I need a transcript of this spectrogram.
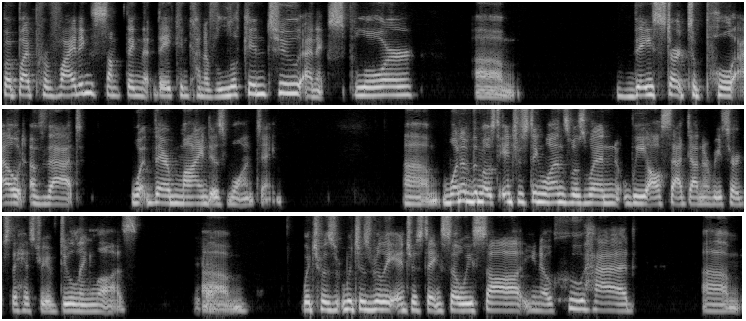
But by providing something that they can kind of look into and explore, um, they start to pull out of that what their mind is wanting. Um, one of the most interesting ones was when we all sat down and researched the history of dueling laws, okay. um, which was which was really interesting. So we saw, you know, who had um,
